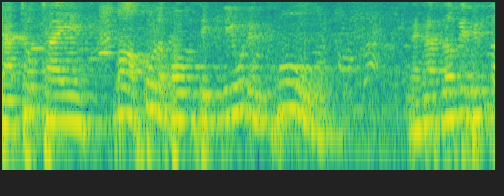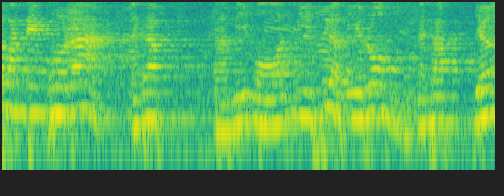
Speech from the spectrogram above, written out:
จากโชคชัยมอบตู้ลำโพง 10 นิ้วหนึ่งคู่ นะครับรวมไปถึงตะวันแดงโคราชนะครับมีหมอนมีเสื้อมีร่มนะครับ เยอะ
